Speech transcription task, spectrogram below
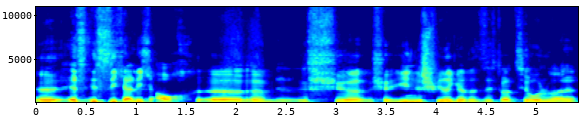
Äh, es ist sicherlich auch äh, äh, für, für ihn eine schwierigere Situation, weil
